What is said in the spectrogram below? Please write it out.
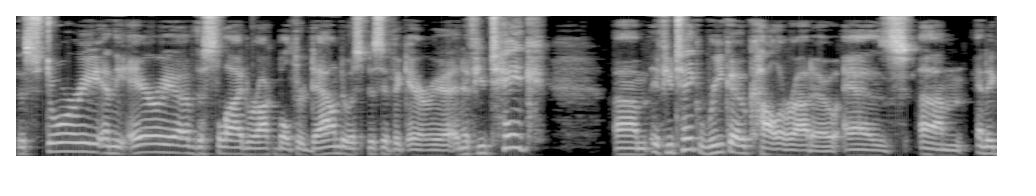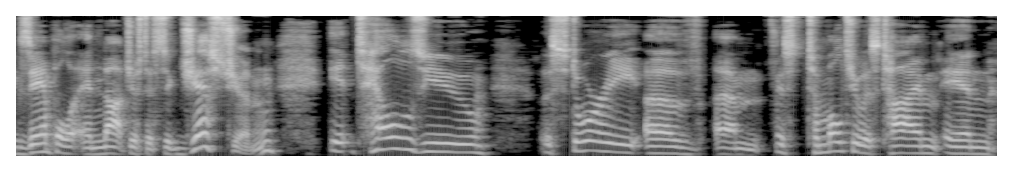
the story and the area of the slide rock bolter down to a specific area. And if you take um, if you take Rico, Colorado as um, an example and not just a suggestion, it tells you the story of um, this tumultuous time in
